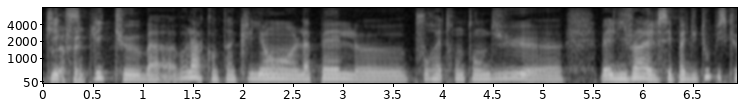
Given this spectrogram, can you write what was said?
qui explique que bah, voilà, quand un client l'appelle euh, pour être entendu, ben, elle y va, elle ne sait pas du tout, puisque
